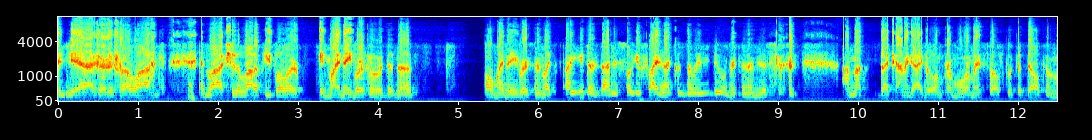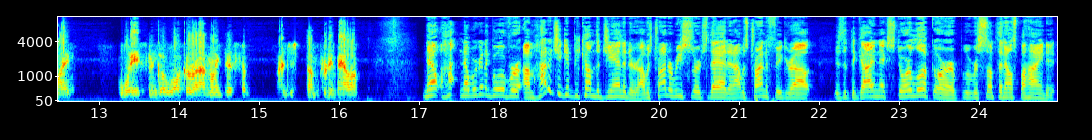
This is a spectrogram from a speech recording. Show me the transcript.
Yeah, I heard it for a lot. and well, actually, a lot of people are in my neighborhood and uh, all my neighbors, and like, oh, you just, I just saw you fighting. I couldn't believe you doing it. And I'm just, I'm not that kind of guy going promote myself, put the belt on my waist, and go walk around like this. I'm, I'm just, I'm pretty mellow. Now, now we're going to go over. Um, how did you get become the janitor? I was trying to research that, and I was trying to figure out is it the guy next door look, or was something else behind it?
